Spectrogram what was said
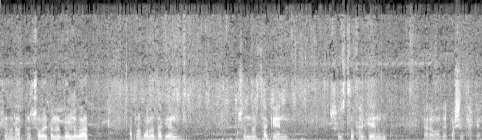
সেজন্য আপনার সবাইকে অনেক ধন্যবাদ। আপনারা ভালো থাকেন, সুন্দর থাকেন, সুস্থ থাকেন, আর আমাদের পাশে থাকেন।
